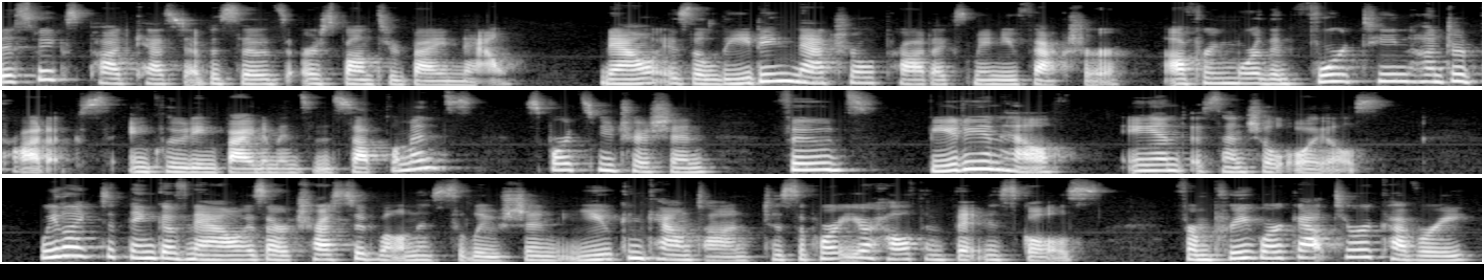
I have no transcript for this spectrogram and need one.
This week's podcast episodes are sponsored by Now. Now is a leading natural products manufacturer, offering more than 1,400 products, including vitamins and supplements, sports nutrition, foods, beauty and health, and essential oils. We like to think of Now as our trusted wellness solution you can count on to support your health and fitness goals, from pre workout to recovery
